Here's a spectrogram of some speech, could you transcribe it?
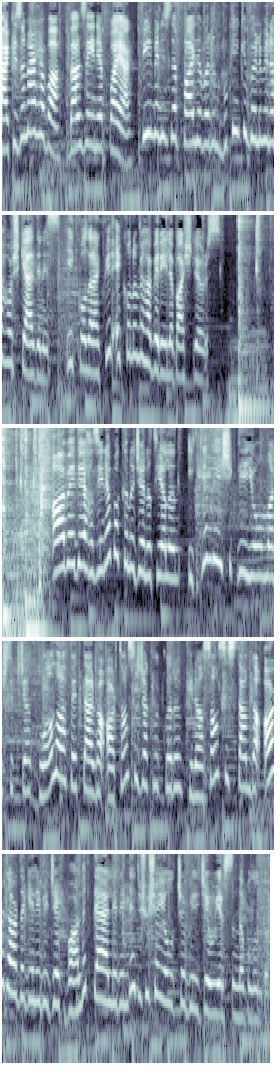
Herkese merhaba, ben Zeynep Bayar. Bilmenizde fayda varın bugünkü bölümüne hoş geldiniz. İlk olarak bir ekonomi haberiyle başlıyoruz. ABD Hazine Bakanı Janet Yellen, iklim değişikliği yoğunlaştıkça doğal afetler ve artan sıcaklıkların finansal sistemde ard arda gelebilecek varlık değerlerinde düşüşe yol açabileceği uyarısında bulundu.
